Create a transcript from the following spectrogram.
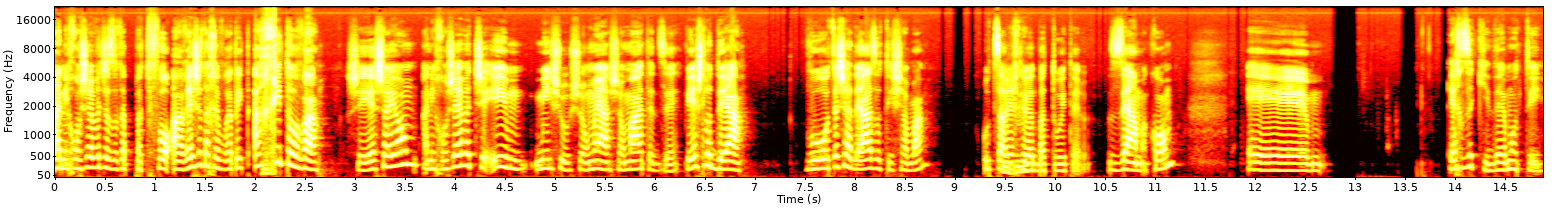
אני חושבת שזאת הפלטפור... הרשת החברתית הכי טובה שיש היום. אני חושבת שאם מישהו שומע, שומעת את זה, ויש לו דעה, והוא רוצה שהדעה הזאת תישמע, הוא צריך mm-hmm. להיות בטוויטר. זה המקום. אמ, איך זה קידם אותי?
